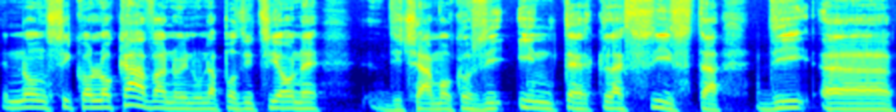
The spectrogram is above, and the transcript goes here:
non si collocavano in una posizione, diciamo così, interclassista di eh,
